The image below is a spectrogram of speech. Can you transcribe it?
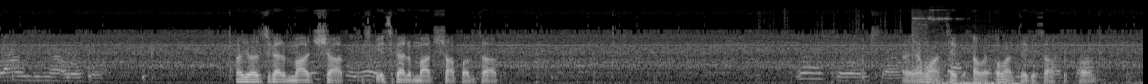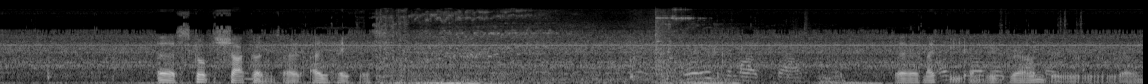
Round is not worth it. Oh, yo, it's got a mod shop. It's, it's got a mod shop on top. Yeah, cool. So. Alright, I want to take. Oh, I want to take us off the pump. Uh, scoped shotguns. I, I hate this. Where is the mod shop? Uh, it might be underground or um.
